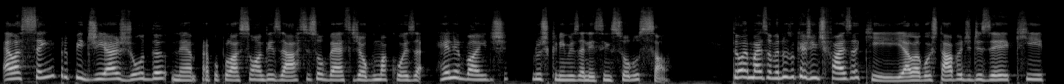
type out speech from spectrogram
ela sempre pedia ajuda né, para a população avisar se soubesse de alguma coisa relevante nos crimes ali sem solução. Então é mais ou menos o que a gente faz aqui. E ela gostava de dizer que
